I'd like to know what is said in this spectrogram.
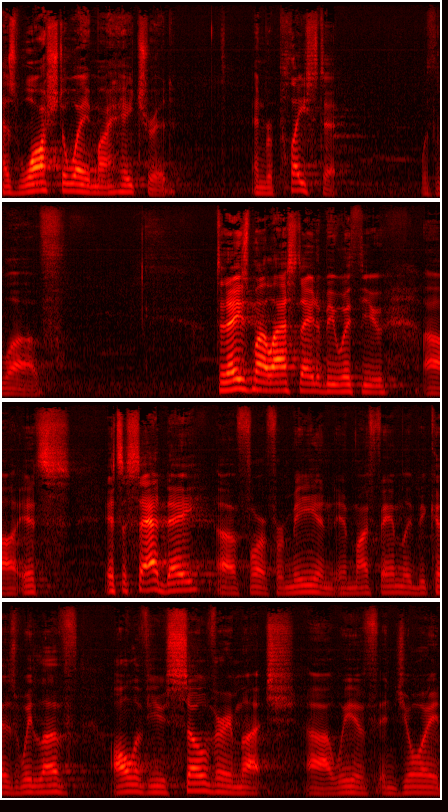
has washed away my hatred and replaced it with love. Today's my last day to be with you. Uh, it's, it's a sad day uh, for, for me and, and my family because we love all of you so very much. Uh, we have enjoyed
